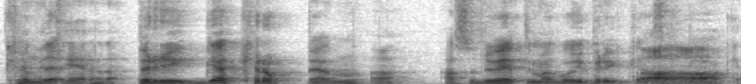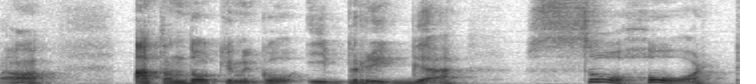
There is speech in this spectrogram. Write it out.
kunde Repeterade. brygga kroppen. Alltså du vet när man går i brygga så Ja, bak. Ja. Att han då kunde gå i brygga så hårt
